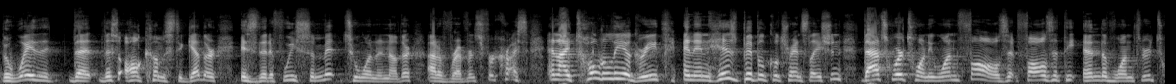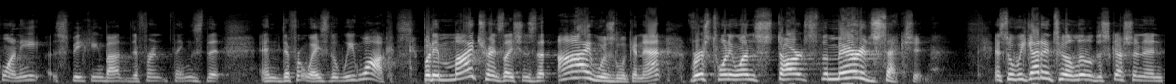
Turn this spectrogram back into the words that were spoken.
the way that, that this all comes together is that if we submit to one another out of reverence for Christ. And I totally agree. And in his biblical translation, that's where 21 falls. It falls at the end of 1 through 20, speaking about different things that and different ways that we walk. But in my translations that I was looking at, verse 21 starts the marriage section. And so we got into a little discussion and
